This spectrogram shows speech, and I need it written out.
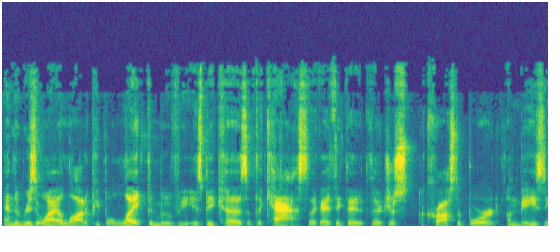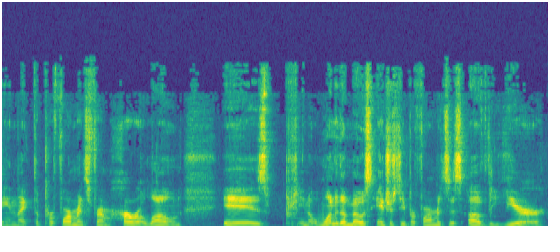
and the reason why a lot of people like the movie is because of the cast. Like I think they they're just across the board amazing. Like the performance from her alone is you know one of the most interesting performances of the year.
